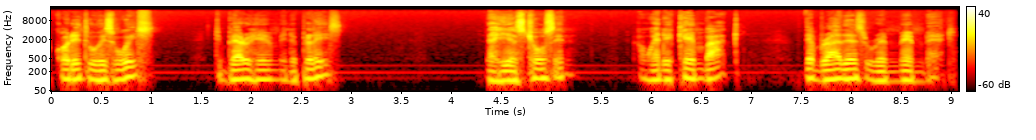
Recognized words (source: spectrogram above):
according to his wish to bury him in a place that he has chosen. And when they came back, the brothers remembered.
